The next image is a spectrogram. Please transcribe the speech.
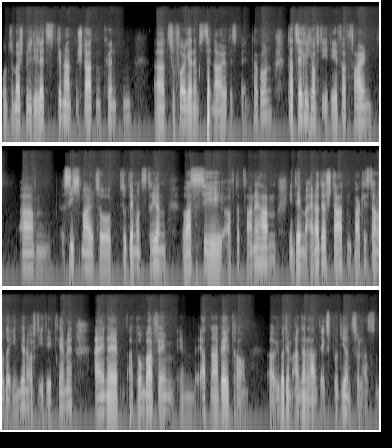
Und zum Beispiel die letztgenannten Staaten könnten äh, zufolge einem Szenario des Pentagon tatsächlich auf die Idee verfallen, ähm, sich mal so zu demonstrieren, was sie auf der Pfanne haben, indem einer der Staaten, Pakistan oder Indien, auf die Idee käme, eine Atomwaffe im, im erdnahen Weltraum äh, über dem anderen Land explodieren zu lassen.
